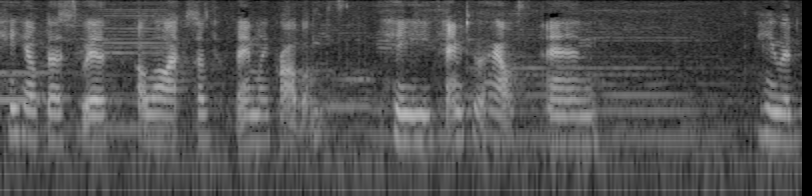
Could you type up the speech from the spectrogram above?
he helped us with a lot of family problems. He came to the house and he would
